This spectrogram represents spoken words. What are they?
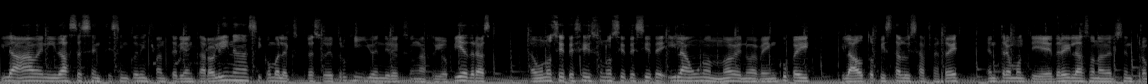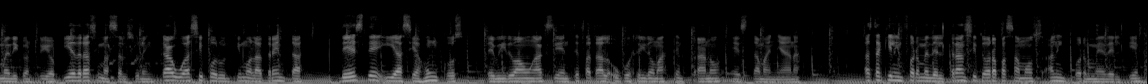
y la avenida 65 de Infantería en Carolina, así como el expreso de Trujillo en dirección a Río Piedras, la 176, 177 y la 199 en Cupey y la autopista Luisa Ferré entre Montiedra y la zona del Centro Médico en Río Piedras y más al sur en Caguas y por último la 30 desde y hacia Juncos debido a un accidente fatal ocurrido más temprano esta mañana. Hasta aquí el informe del tránsito, ahora pasamos al informe del tiempo.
